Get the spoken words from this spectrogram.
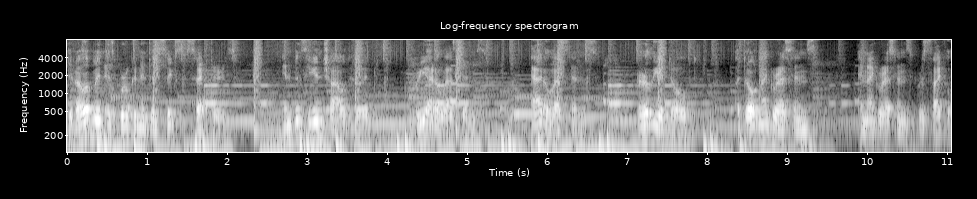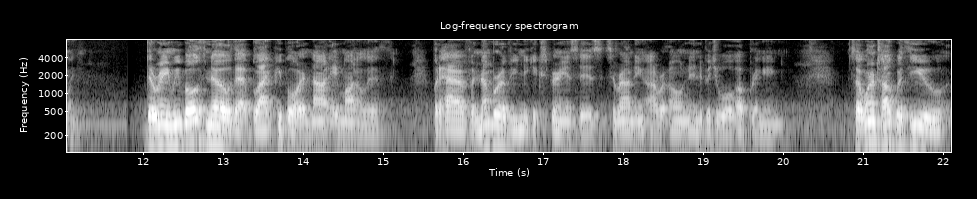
Development is broken into six sectors infancy and childhood, pre adolescence, adolescence, early adult, adult nigrescence, and nigrescence recycling. Doreen, we both know that black people are not a monolith, but have a number of unique experiences surrounding our own individual upbringing. So I want to talk with you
